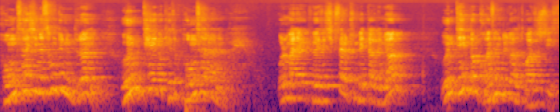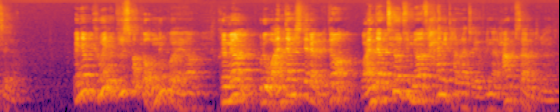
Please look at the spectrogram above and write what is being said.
봉사하시는 성도님들은 은퇴도 계속 봉사를 하는 거예요. 오늘 만약에 교회에서 식사를 준비했다 그러면 은퇴했던 권사님들도 와서 도와줄 수 있어요. 왜냐하면 교회는 그럴 수밖에 없는 거예요. 그러면 우리 완장 시대라 그러죠. 완장 채워주면 사람이 달라져요. 우리나라 한국 사람들은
